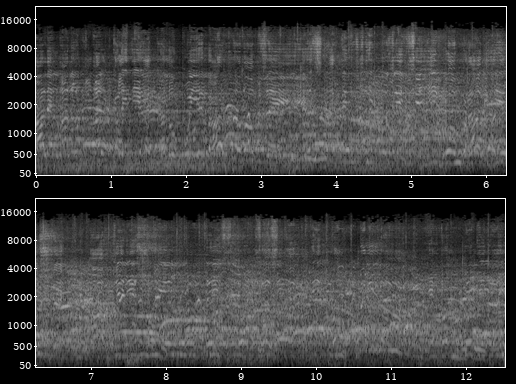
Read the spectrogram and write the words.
ale Anon Alcaliniera galopuje bardzo dobrze. Jest na pierwszej pozycji i poprawia jeszcze, a w finiszu miejsce ostatni Tom Pedina. I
